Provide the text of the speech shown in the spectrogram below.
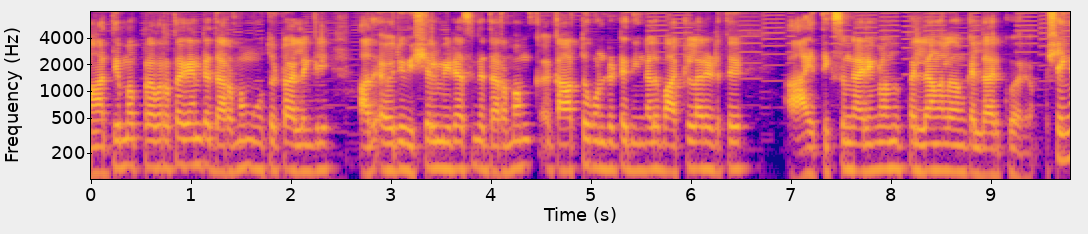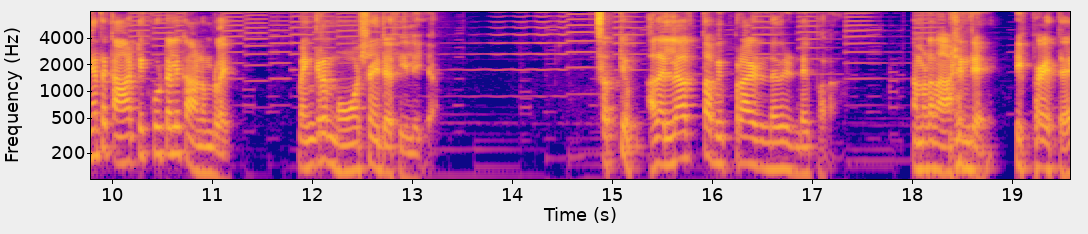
മാധ്യമ പ്രവർത്തകന്റെ ധർമ്മം മൂത്തിട്ടോ അല്ലെങ്കിൽ അത് ഒരു വിഷ്വൽ മീഡിയാസിന്റെ ധർമ്മം കാത്തുകൊണ്ടിട്ട് നിങ്ങൾ ബാക്കിയുള്ളവരുടെ അടുത്ത് ആ എത്തിക്സും കാര്യങ്ങളൊന്നും ഇപ്പം ഇല്ല എന്നുള്ളത് നമുക്ക് എല്ലാവർക്കും അറിയാം. പക്ഷെ ഇങ്ങനത്തെ കാട്ടിക്കൂട്ടൽ കാണുമ്പോഴേ ഭയങ്കര മോശമായിട്ട് ഫീൽ ചെയ്യുക സത്യം അതല്ലാത്ത അഭിപ്രായം ഉള്ളവരുണ്ടെങ്കിൽ പറ. നമ്മുടെ നാടിന്റെ ഇപ്പോഴത്തെ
